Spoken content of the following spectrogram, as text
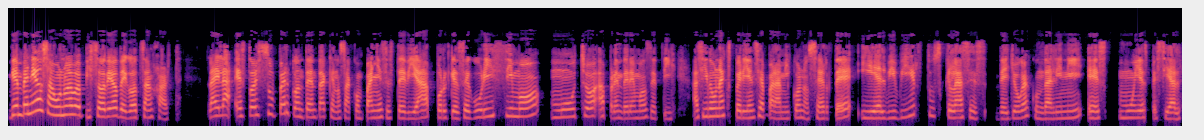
Bienvenidos a un nuevo episodio de Gods and Heart. Laila, estoy súper contenta que nos acompañes este día porque segurísimo mucho aprenderemos de ti. Ha sido una experiencia para mí conocerte y el vivir tus clases de yoga kundalini es muy especial.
